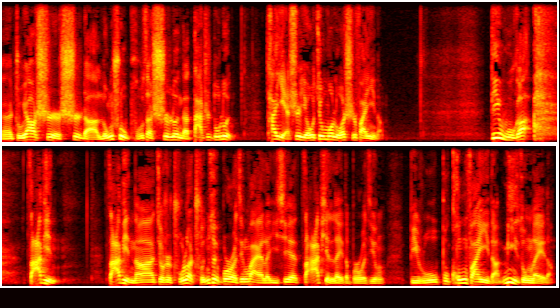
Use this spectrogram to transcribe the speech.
呃，主要是释的龙树菩萨释论的大智度论，它也是由鸠摩罗什翻译的。第五个杂品。杂品呢，就是除了纯粹般若经外了一些杂品类的般若经，比如不空翻译的密宗类的。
